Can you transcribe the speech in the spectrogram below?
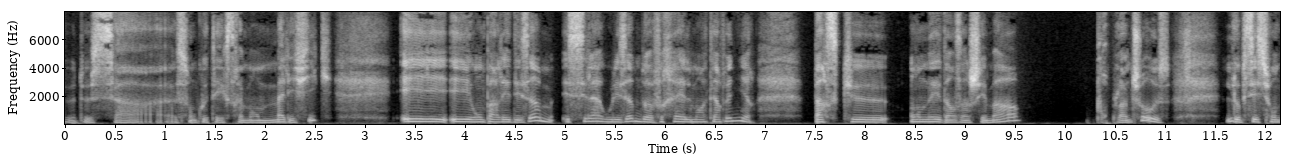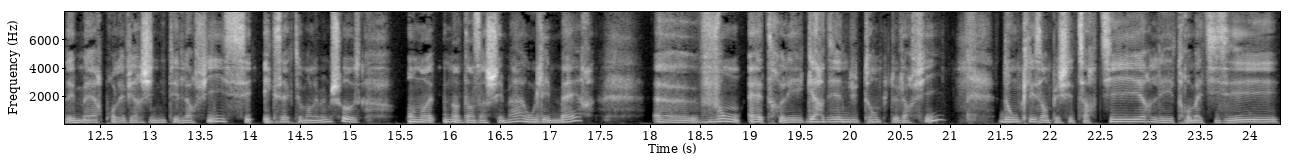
de, sa, son côté extrêmement maléfique. Et, on parlait des hommes, et c'est là où les hommes doivent réellement intervenir. Parce que on est dans un schéma pour plein de choses. L'obsession des mères pour la virginité de leurs filles, c'est exactement la même chose. On est dans un schéma où les mères euh, vont être les gardiennes du temple de leur fille, donc les empêcher de sortir, les traumatiser,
